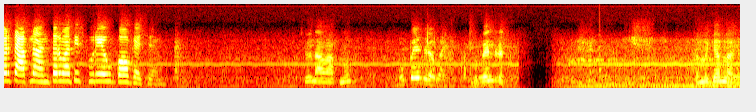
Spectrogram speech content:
કરતા આપના અંતરમાંથી સ્ફુરે એવું કહો કે છે. શું નામ આપનું? ભૂપેન્દ્રભાઈ. ભૂપેન્દ્ર. તમને કેમ લાગે?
